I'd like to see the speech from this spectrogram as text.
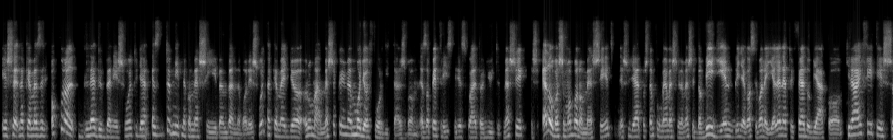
És nekem ez egy akkora ledöbbenés volt, ugye ez több népnek a meséjében benne van, és volt nekem egy román mesekönyvem magyar fordításban, ez a Petri Ispiriszko által gyűjtött mesék, és elolvasom abban a mesét, és ugye hát most nem fogom elmesélni a mesét, de a végén lényeg az, hogy van egy jelenet, hogy feldobják a királyfét, és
